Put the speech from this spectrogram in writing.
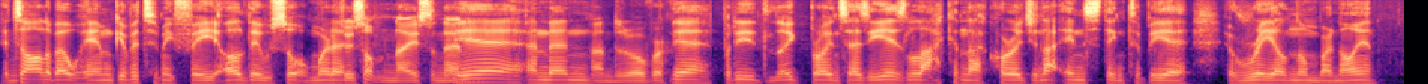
it's all about him. Give it to me feet. I'll do something with it. Do something nice and then yeah, and then hand it over. Yeah, but he, like Brian says, he is lacking that courage and that instinct to be a, a real number nine. Uh,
